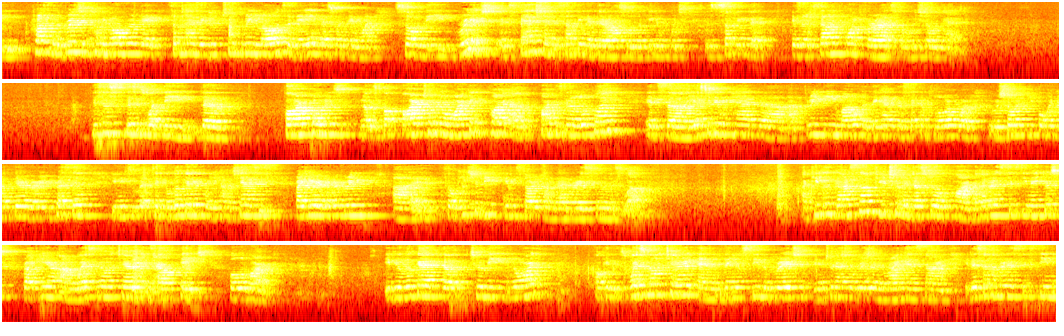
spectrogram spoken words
crossing the bridge and coming over. They sometimes they do two three loads a day, and that's what they want. So the bridge expansion is something that they're also looking at, which is something that selling point for us when we show that. This is this is what the the Pharr produce no it's called Pharr Terminal Market Park uh, park is going to look like. It's uh, yesterday we had uh, a 3D model that they had at the second floor where we were showing people went up there very impressive. You need to let, take a look at it when you have a chance. He's right here at Evergreen, uh, and so he should be getting started on that very soon as well. Aquiles Garza Future Industrial Park, 116 acres right here on West Military and South Page. Boulevard. If you look at the to the north, okay, it's West Military, and then you'll see the bridge, the international bridge on the right hand side. It is 116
